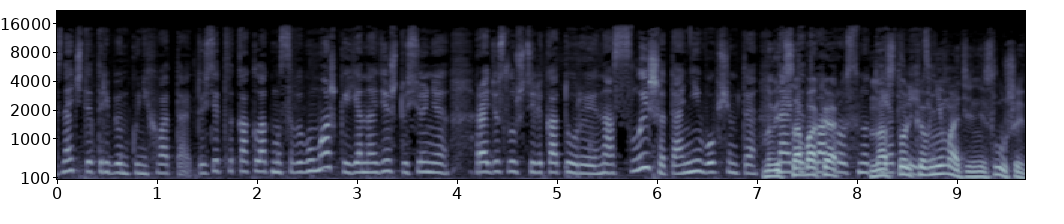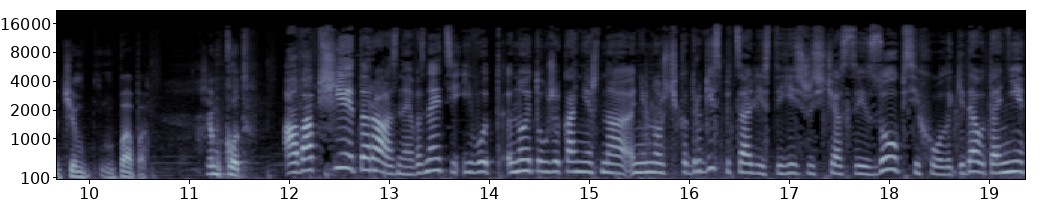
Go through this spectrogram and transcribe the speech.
Значит, это ребенку не хватает. То есть это как лакмусовая бумажка. И я надеюсь, что сегодня радиослушатели, которые нас слышат, они, в общем-то, Но на этот вопрос внутри настолько ответят. внимательнее слушает, чем папа. Чем кот. А вообще это разное. Вы знаете, и вот, но это уже, конечно, немножечко другие специалисты. Есть же сейчас и зоопсихологи, да, вот они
